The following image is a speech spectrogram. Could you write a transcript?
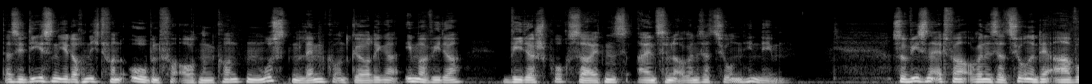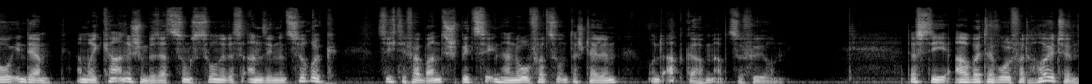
Da sie diesen jedoch nicht von oben verordnen konnten, mussten Lemke und Görlinger immer wieder Widerspruch seitens einzelner Organisationen hinnehmen. So wiesen etwa Organisationen der AWO in der amerikanischen Besatzungszone das Ansinnen zurück, sich der Verbandsspitze in Hannover zu unterstellen und Abgaben abzuführen. Dass die Arbeiterwohlfahrt heute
